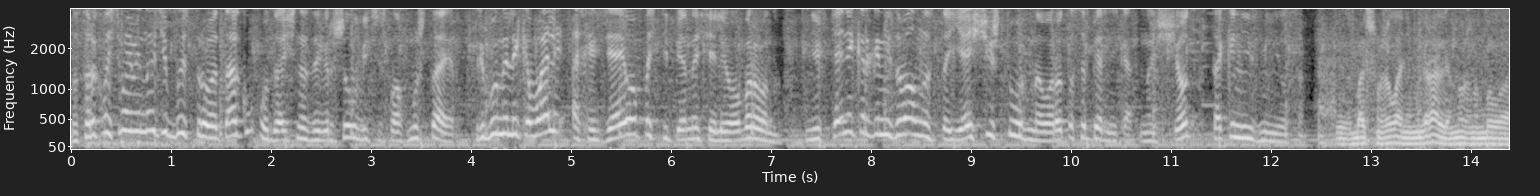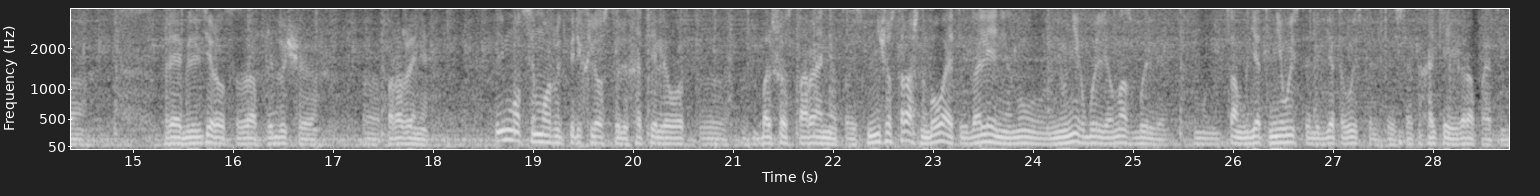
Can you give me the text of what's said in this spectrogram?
На 48-й минуте быструю атаку удачно завершил Вячеслав Муштаев. Трибуны ликовали, а хозяева постепенно сели в оборону. Нефтяник организовал настоящий штурм на ворота соперника, но счет так и не изменился. С большим желанием играли, нужно было реабилитироваться за предыдущее э, поражение. Эмоции, может быть, перехлестывали, хотели вот э, большое старание. То есть ничего страшного, бывает и удаление. Ну, и у них были, и у нас были. Там где-то не выставили, где-то выставили. То есть это хоккей, игра, поэтому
